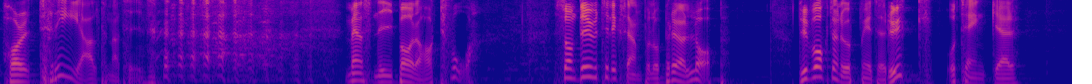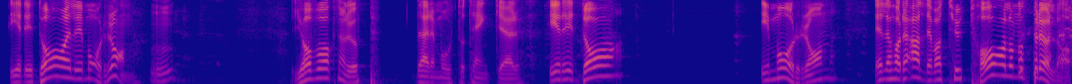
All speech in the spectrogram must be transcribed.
har tre alternativ. Medan ni bara har två. Som du till exempel och bröllop. Du vaknar upp med ett ryck och tänker, är det idag eller imorgon? Mm. Jag vaknar upp däremot och tänker, är det idag, imorgon, eller har det aldrig varit tu tal om något bröllop?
